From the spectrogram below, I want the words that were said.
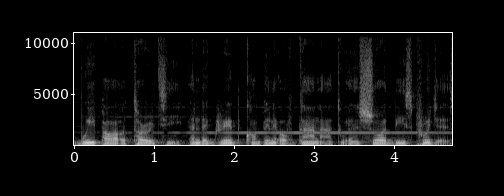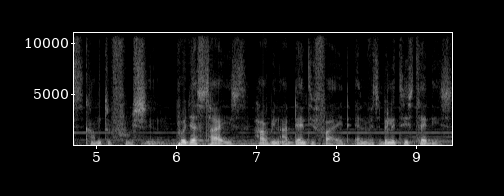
Bui Power Authority, and the Grid Company of Ghana to ensure these projects come to fruition. Project sites have been identified and visibility studies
